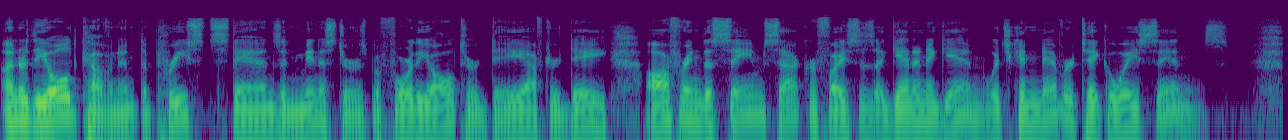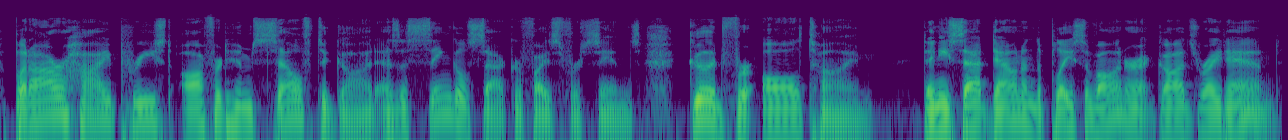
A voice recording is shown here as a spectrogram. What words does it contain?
Under the Old Covenant, the priest stands and ministers before the altar day after day, offering the same sacrifices again and again, which can never take away sins. But our high priest offered himself to God as a single sacrifice for sins, good for all time. Then he sat down in the place of honor at God's right hand.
